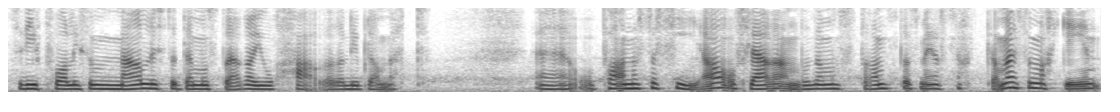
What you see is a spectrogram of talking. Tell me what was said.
Så de får liksom mer lyst til å demonstrere jo hardere de blir møtt. Eh, og på Anastasia og flere andre demonstranter som jeg har snakka med, så merker jeg en,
